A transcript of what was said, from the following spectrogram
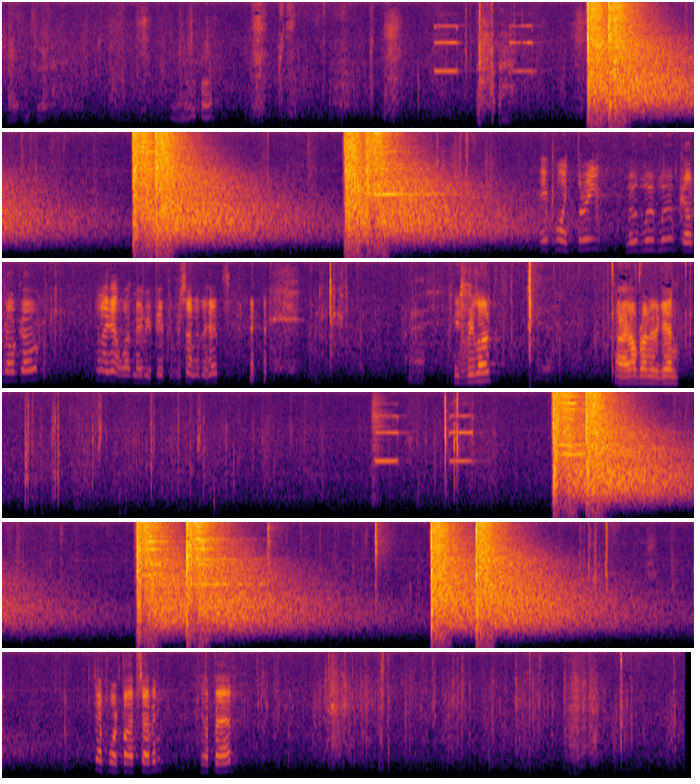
Alright, reset. Yeah, no, we're fine. Eight point three. Move, move, move. Go, go, go. And I got what, maybe fifty percent of the hits. Need to reload. All right, I'll run it again. Ten point five seven, not bad.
